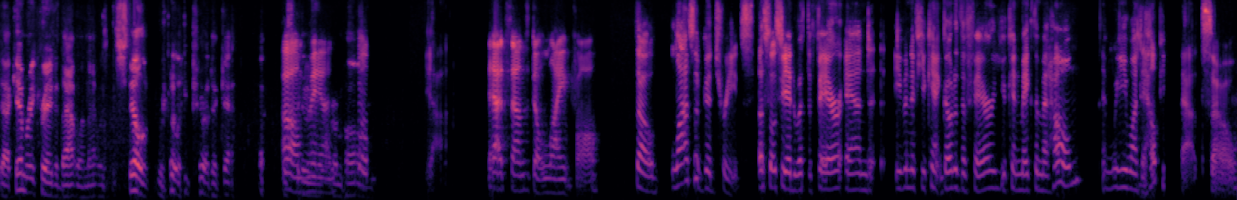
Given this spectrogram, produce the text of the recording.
yeah, Kim recreated that one. That was still really good again. oh man, from home. Yeah, that sounds delightful. So lots of good treats associated with the fair. And even if you can't go to the fair, you can make them at home. And we want to mm. help you with that. So,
